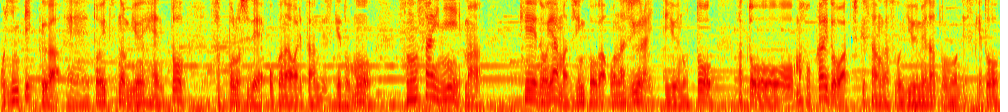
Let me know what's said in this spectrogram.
オリンピックが、えードイツのミュンヘンと札幌市で行われたんですけどもその際に、まあ、経度や、まあ、人口が同じぐらいっていうのとあと、まあ、北海道は畜産がすごい有名だと思うんですけど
